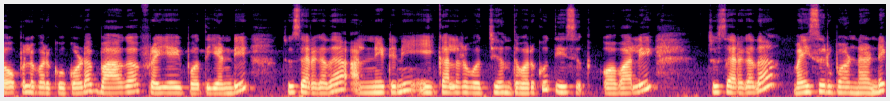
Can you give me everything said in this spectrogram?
లోపల వరకు కూడా బాగా ఫ్రై అయిపోతాయండి. చూశారు కదా అన్నిటినీ ఈ కలర్ వచ్చేంత వరకు తీసుకోవాలి. చూసారు కదా మైసూర్ బాండా అండి.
